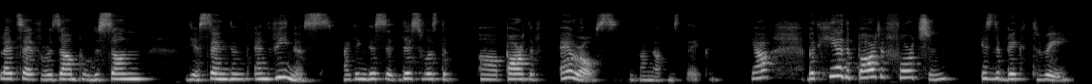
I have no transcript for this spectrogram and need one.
Let's say, for example, the sun, the ascendant, and Venus. I think this, this was the uh, part of Eros, if I'm not mistaken. Yeah, but here the part of fortune is the big three,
